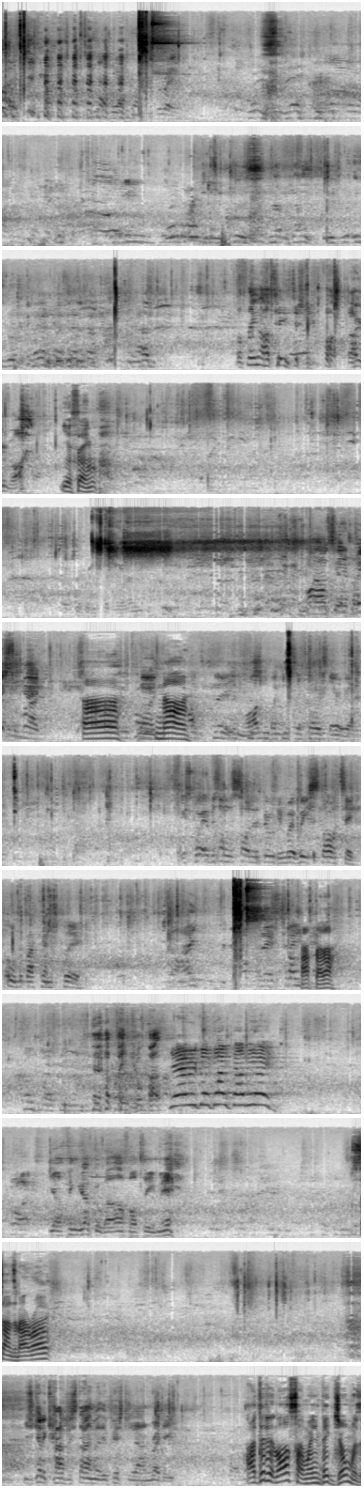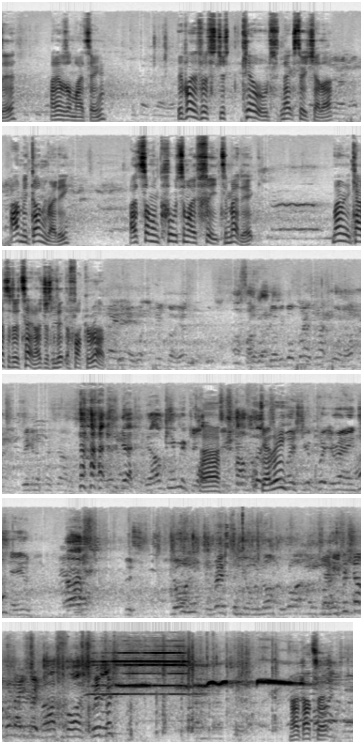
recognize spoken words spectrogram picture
I think our team's just been fucked over. You think? My arm's getting pissed. Uh, no. It's whatever's on the side of the building where we started. All the back end's clear. That's better. I think you're about, Yeah, we've got guys down the end. yeah, I think you have got about half our team here. Sounds about right. You should get a casually stand with your pistol down ready. I did it last time when Big John was here, and he was on my team. We both just just killed next to each other. I had my gun ready. I had someone crawl to my feet to medic. The moment it counted to 10, I just lit the fucker up. We've got guys in that corner. We're going to push around. yeah, yeah, I'll give me Uh, blocks. Jelly? you put your hands down. You're, the rest of you are not right okay. push up on Nathan. push. No, that's it.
